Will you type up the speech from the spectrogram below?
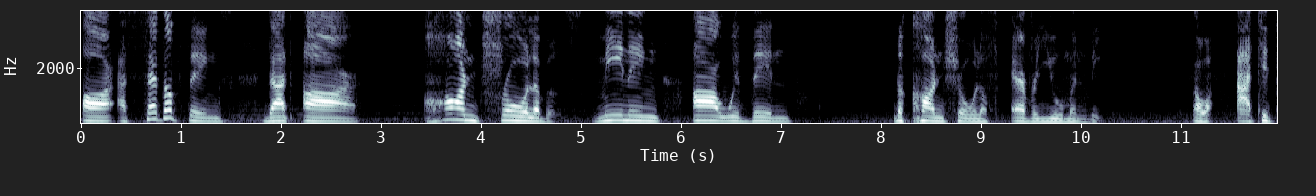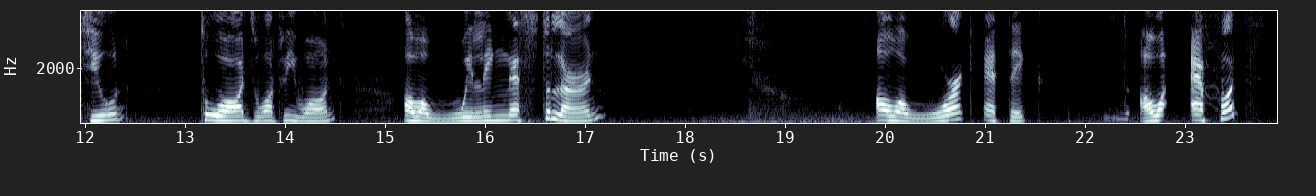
are a set of things that are controllables, meaning are within the control of every human being. Our attitude towards what we want, our willingness to learn, our work ethic, our efforts,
